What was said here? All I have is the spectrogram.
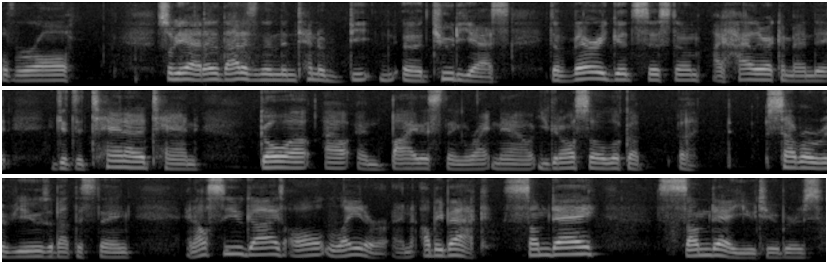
overall. So yeah, that is the Nintendo D, uh, 2DS. It's a very good system. I highly recommend it. It gets a 10 out of 10. Go out, and buy this thing right now. You can also look up uh, several reviews about this thing. And I'll see you guys all later. And I'll be back someday. Someday, YouTubers.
